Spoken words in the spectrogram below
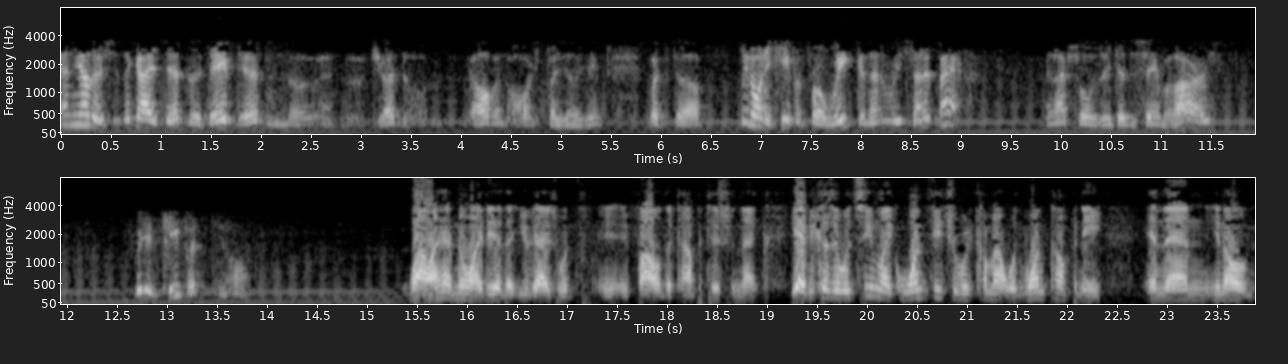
and the others, the guys did, uh, Dave did, and uh, and uh, Judd, uh, always played the other games, but uh, we'd only keep it for a week, and then we'd send it back. And I suppose they did the same with ours. We didn't keep it, you know. Wow, I had no idea that you guys would uh, follow the competition. That yeah, because it would seem like one feature would come out with one company, and then you know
